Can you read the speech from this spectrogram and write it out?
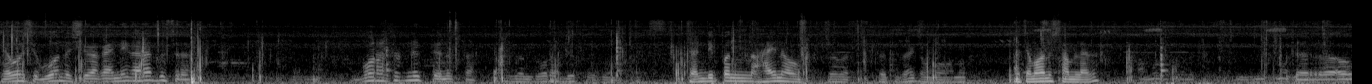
ह्या वर्षी गोन शिवाय काय निघाला दुसरं. गोरासच निघते नुसता. दिसतो थंडी पण आहे ना हो. का अच्छा माणूस थांबला का? तर अं,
